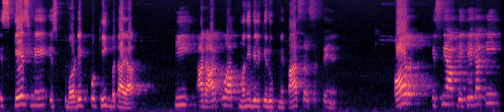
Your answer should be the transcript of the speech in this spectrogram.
इस केस में इस वर्डिक्ट को ठीक बताया कि आधार को आप मनी बिल के रूप में पास कर सकते हैं। और इसमें आप देखिएगा कि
